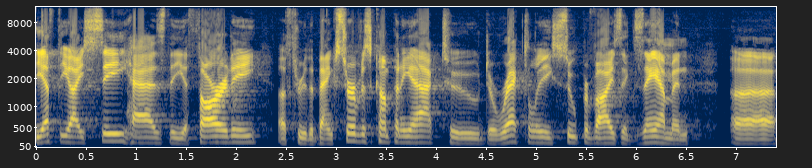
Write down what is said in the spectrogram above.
The FDIC has the authority uh, through the Bank Service Company Act to directly supervise, examine uh,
